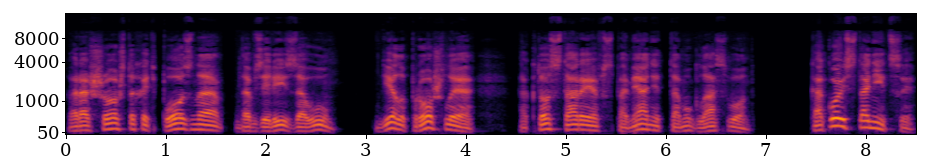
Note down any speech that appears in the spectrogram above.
Хорошо, что хоть поздно, да взялись за ум. Дело прошлое, а кто старое вспомянет, тому глаз вон. Какой станицы?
